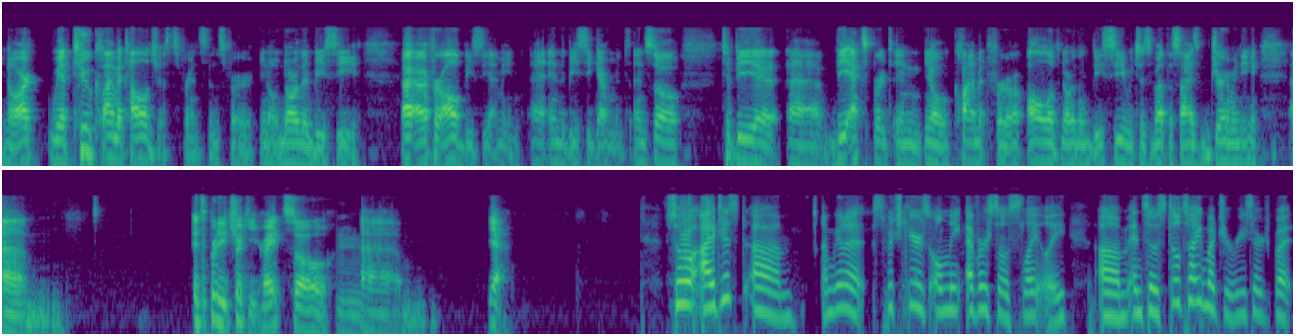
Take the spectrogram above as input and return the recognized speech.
you know, our we have two climatologists, for instance, for you know northern BC, uh, for all BC, I mean, uh, in the BC government, and so to be a, uh, the expert in you know climate for all of northern BC, which is about the size of Germany, um, it's pretty tricky, right? So, Mhm. um, yeah, So I just um I'm gonna switch gears only ever so slightly. Um and so still talking about your research, but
